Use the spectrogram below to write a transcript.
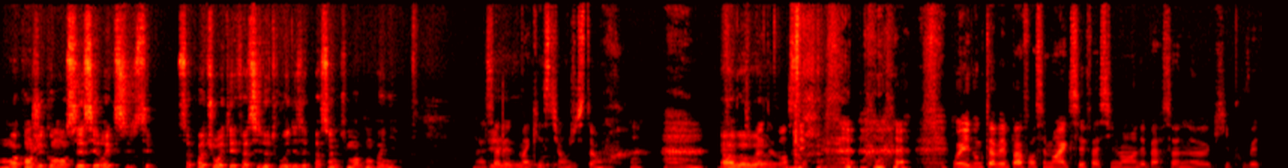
moi, quand j'ai commencé, c'est vrai que ça n'a pas toujours été facile de trouver des personnes qui m'ont accompagné ça allait être ma euh, question, justement. Ah bah voilà. oui, donc tu n'avais pas forcément accès facilement à des personnes euh, qui pouvaient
